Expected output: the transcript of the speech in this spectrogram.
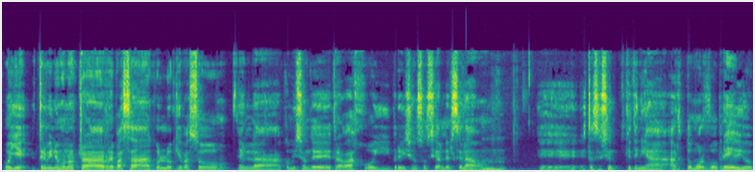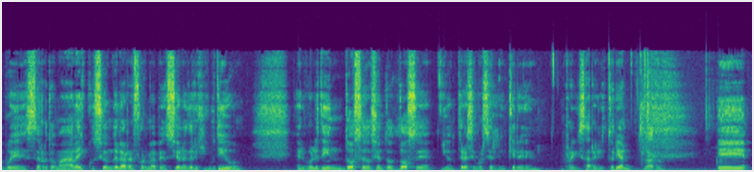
Oye, terminemos nuestra repasada con lo que pasó en la Comisión de Trabajo y Previsión Social del Senado. Eh, esta sesión que tenía harto morbo previo, pues se retomaba la discusión de la reforma de pensiones del Ejecutivo. El boletín 12-212-13, por si alguien quiere revisar el historial. Claro. Eh,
